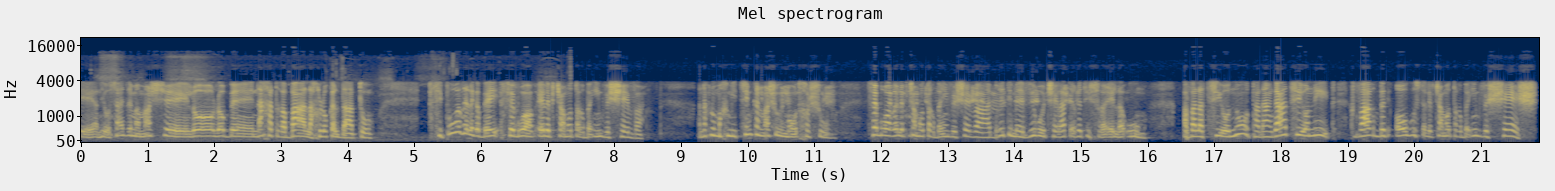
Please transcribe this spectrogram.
אה, אני עושה את זה ממש לא, לא בנחת רבה לחלוק על דעתו. הסיפור הזה לגבי פברואר 1947, אנחנו מחמיצים כאן משהו מאוד חשוב. פברואר 1947 הבריטים העבירו את שאלת ארץ ישראל לאו"ם. אבל הציונות, ההנהגה הציונית, כבר באוגוסט 1946,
